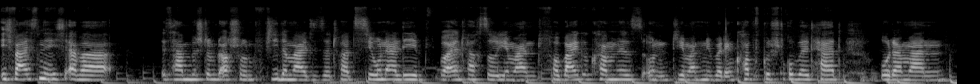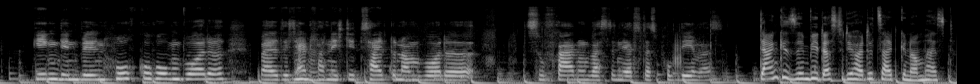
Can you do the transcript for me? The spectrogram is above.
ich weiß nicht, aber es haben bestimmt auch schon viele mal die Situation erlebt, wo einfach so jemand vorbeigekommen ist und jemanden über den Kopf gestrubbelt hat oder man gegen den Willen hochgehoben wurde, weil sich mhm. einfach nicht die Zeit genommen wurde, zu fragen, was denn jetzt das Problem ist. Danke, Simbi, dass du dir heute Zeit genommen hast.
